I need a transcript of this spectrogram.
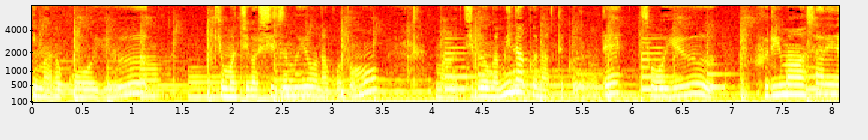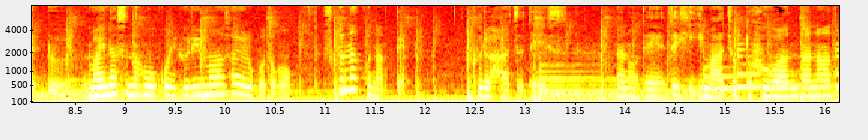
今のこういう気持ちが沈むようなことも、まあ、自分が見なくなってくるのでそういう振り回されるマイナスな方向に振り回されることも少なくなってくるはずです。なので是非今ちょっと不安だなと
